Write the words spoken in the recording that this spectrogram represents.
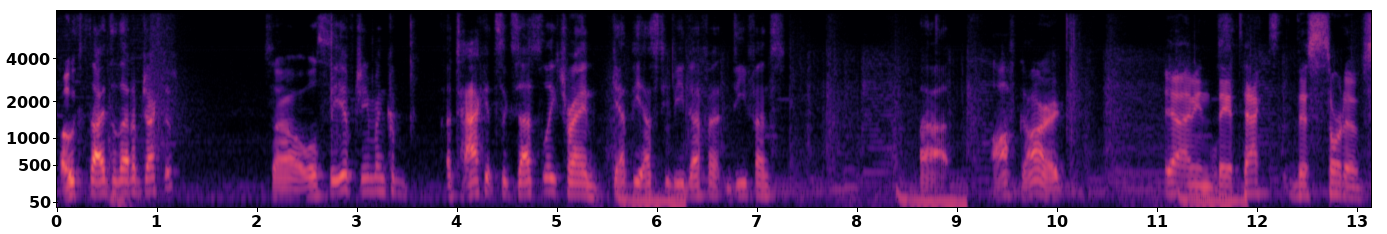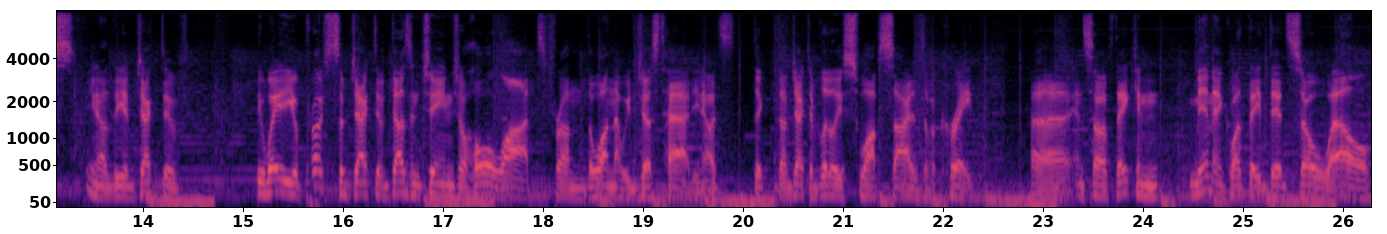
both sides of that objective. So we'll see if G-Men can attack it successfully, try and get the STB def- defense uh, off guard. Yeah, I mean, they attacked this sort of, you know, the objective. The way you approach this objective doesn't change a whole lot from the one that we just had. You know, it's the, the objective literally swaps sides of a crate. Uh, and so if they can mimic what they did so well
